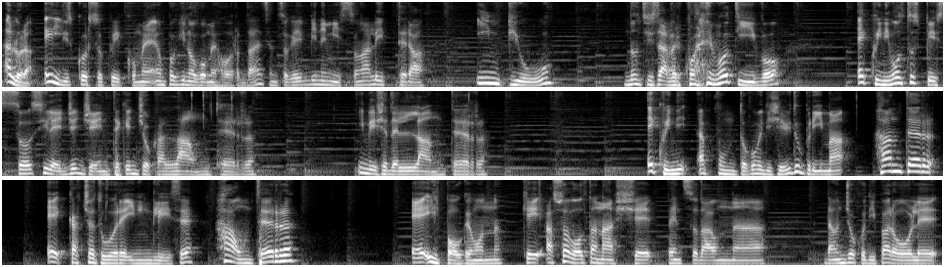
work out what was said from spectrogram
Allora, e il discorso qui come- è un pochino come Horda, nel senso che viene messa una lettera in più, non si sa per quale motivo, e quindi molto spesso si legge gente che gioca all'Haunter invece dell'Hunter. E quindi, appunto, come dicevi tu prima, Hunter è cacciatore in inglese, Haunter è il Pokémon, che a sua volta nasce, penso, da un, da un gioco di parole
